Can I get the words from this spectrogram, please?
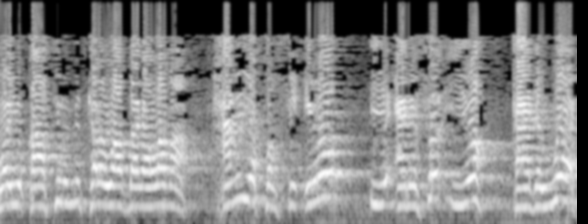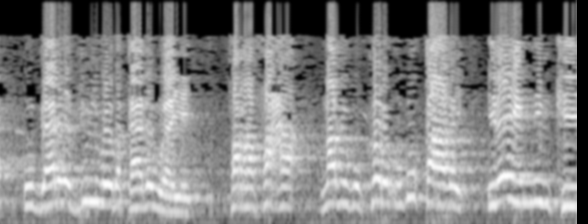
Wa yuqaatilu mid kale waa dagaalamaa xamiyatan ficilo iyo anafo iyo qaadawaa uu gaalada dulligooda qaada waayey. Fa rafaca nabigu koru ugu qaaday ilayhi ninkii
